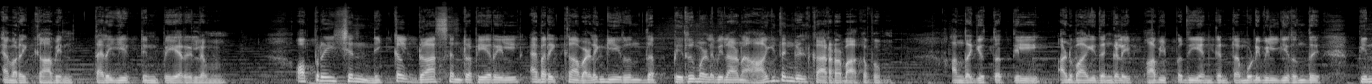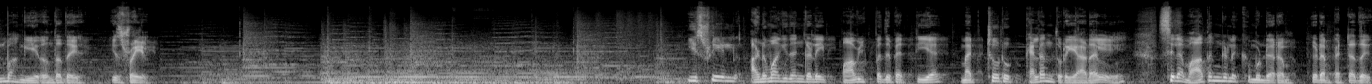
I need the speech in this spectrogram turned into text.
அமெரிக்காவின் தலையீட்டின் பெயரிலும் ஆபரேஷன் நிக்கல் கிராஸ் என்ற பெயரில் அமெரிக்கா வழங்கியிருந்த பெருமளவிலான ஆயுதங்கள் காரணமாகவும் அந்த யுத்தத்தில் அணுவாயுதங்களை பாவிப்பது என்கின்ற முடிவில் இருந்து பின்வாங்கியிருந்தது இஸ்ரேல். இஸ்ரேல் அணுவாயுதங்களை பாவிப்பது பற்றிய மற்றொரு கலந்துரையாடல் சில மாதங்களுக்கு முன்னரும் இடம்பெற்றது.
